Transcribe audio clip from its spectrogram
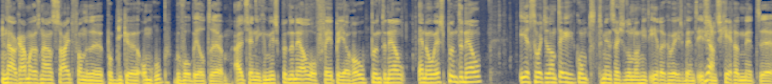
Nou, ga maar eens naar een site van de publieke omroep. Bijvoorbeeld uh, uitzendinggemis.nl of vpro.nl, nos.nl. Eerste wat je dan tegenkomt, tenminste als je er nog niet eerder geweest bent... is ja. een scherm met uh,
